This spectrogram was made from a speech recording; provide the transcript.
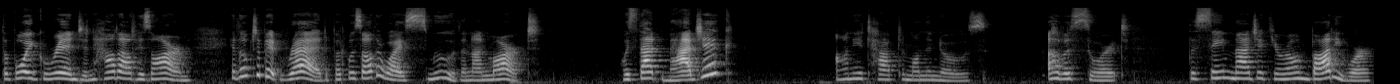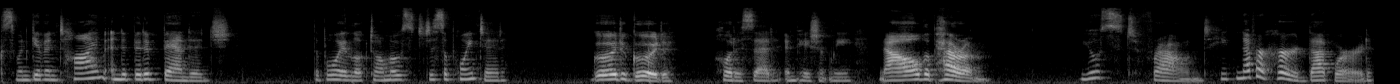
the boy grinned and held out his arm. It looked a bit red, but was otherwise smooth and unmarked. Was that magic? Anya tapped him on the nose. Of a sort. The same magic your own body works when given time and a bit of bandage. The boy looked almost disappointed. Good, good, Hoede said impatiently. Now the parem. Joost frowned. He'd never heard that word.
